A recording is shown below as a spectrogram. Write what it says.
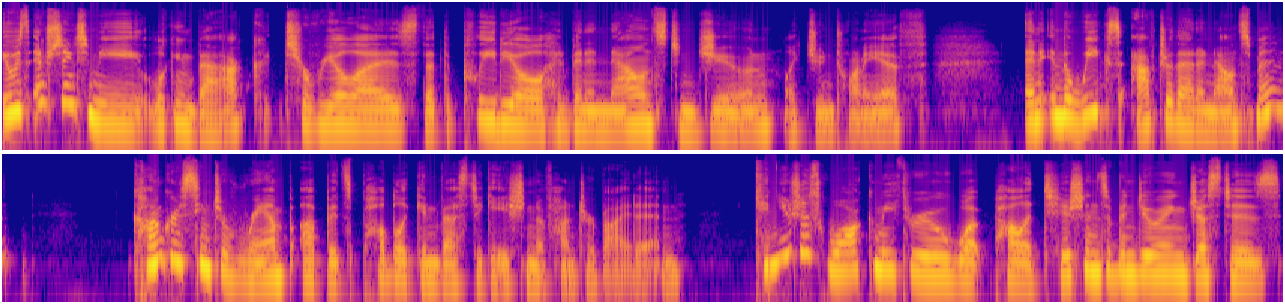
It was interesting to me looking back to realize that the plea deal had been announced in June, like June 20th. And in the weeks after that announcement, Congress seemed to ramp up its public investigation of Hunter Biden. Can you just walk me through what politicians have been doing just as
